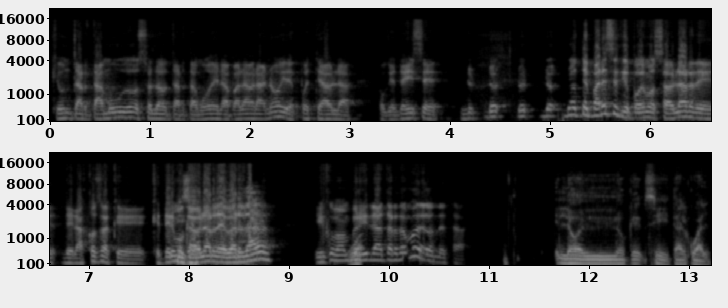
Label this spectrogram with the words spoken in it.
que un tartamudo solo tartamudee la palabra no y después te habla, porque te dice, ¿no, te parece que podemos hablar de, de las cosas que, que tenemos que hablar de verdad? Y como, pero ¿y la tartamude dónde está? Lo, lo que, sí, tal cual.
